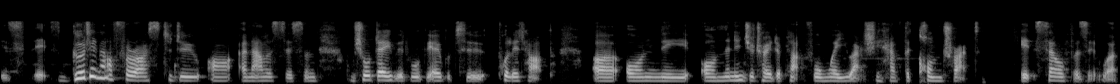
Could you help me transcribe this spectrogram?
it's it's good enough for us to do our analysis. And I'm sure David will be able to pull it up uh, on the on the NinjaTrader platform where you actually have the contract itself as it were.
